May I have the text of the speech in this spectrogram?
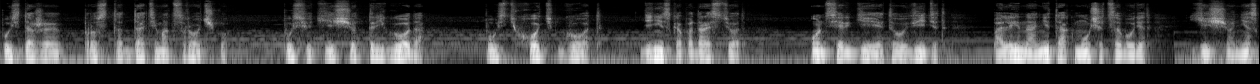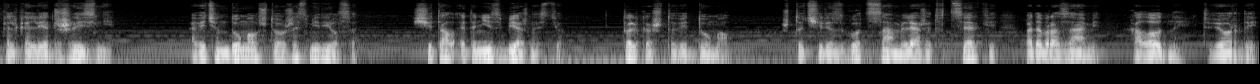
Пусть даже просто дать им отсрочку. Пусть хоть еще три года. Пусть хоть год. Дениска подрастет. Он Сергей это увидит. Полина не так мучиться будет. Еще несколько лет жизни. А ведь он думал, что уже смирился. Считал это неизбежностью. Только что ведь думал, что через год сам ляжет в церкви под образами, холодный, твердый,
